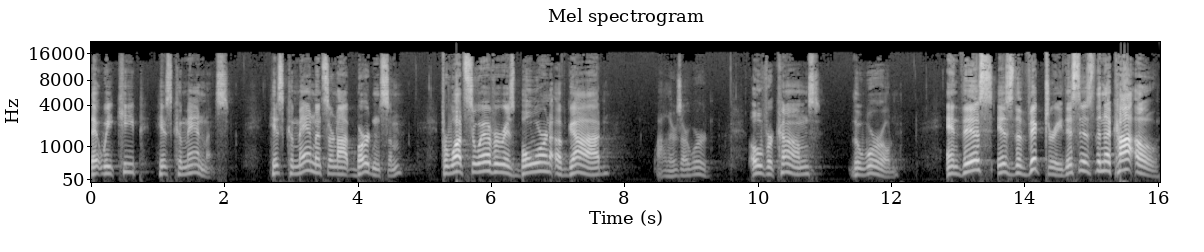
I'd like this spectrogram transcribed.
that we keep his commandments. His commandments are not burdensome, for whatsoever is born of God, wow, there's our word, overcomes the world. And this is the victory. This is the Nikao.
